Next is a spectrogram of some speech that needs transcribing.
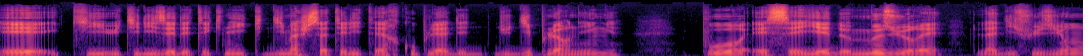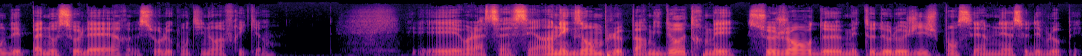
et qui utilisait des techniques d'image satellitaire couplées à du deep learning pour essayer de mesurer la diffusion des panneaux solaires sur le continent africain. Et voilà, c'est un exemple parmi d'autres, mais ce genre de méthodologie, je pense, est amené à se développer.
